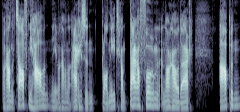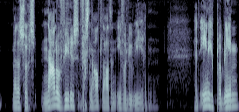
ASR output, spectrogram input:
we gaan het zelf niet halen. Nee, we gaan ergens een planeet gaan terraformen. En dan gaan we daar apen met een soort nanovirus versneld laten evolueren. Het enige probleem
